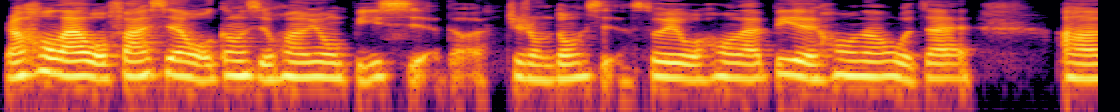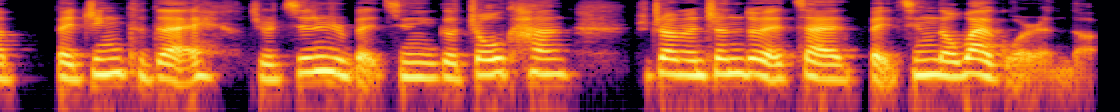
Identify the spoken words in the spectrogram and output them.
然后后来我发现我更喜欢用笔写的这种东西，所以我后来毕业以后呢，我在啊，北京 Today 就是今日北京一个周刊，是专门针对在北京的外国人的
